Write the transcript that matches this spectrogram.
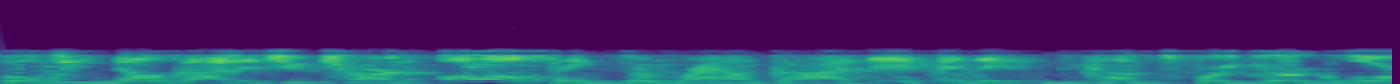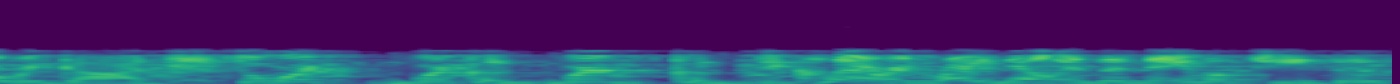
but we know, God, that you turn all things around, God, and it becomes for your glory, God. So we're we're con- we're con- declaring right now in the name of Jesus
